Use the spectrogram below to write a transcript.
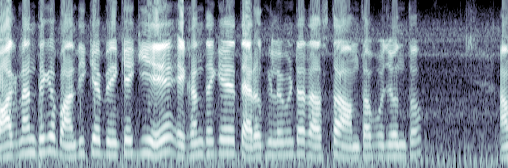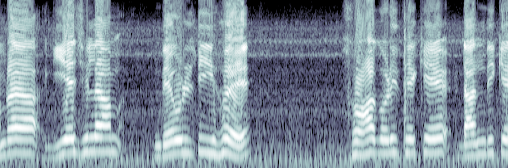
বাগনান থেকে বাঁদিকে বেঁকে গিয়ে এখান থেকে তেরো কিলোমিটার রাস্তা আমতা পর্যন্ত। আমরা গিয়েছিলাম দেউলটি হয়ে সোহাগড়ি থেকে ডান দিকে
